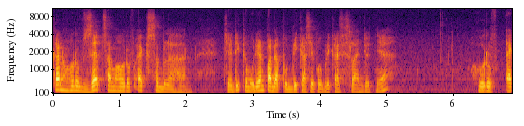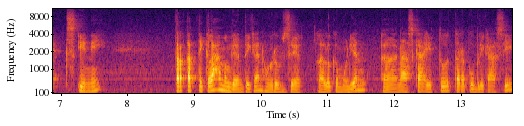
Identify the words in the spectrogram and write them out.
kan huruf Z sama huruf X sebelahan jadi kemudian pada publikasi-publikasi selanjutnya huruf X ini terketiklah menggantikan huruf Z. Lalu kemudian e, naskah itu terpublikasi,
